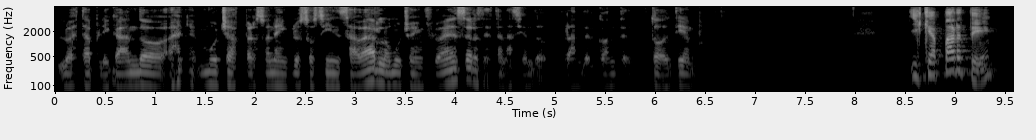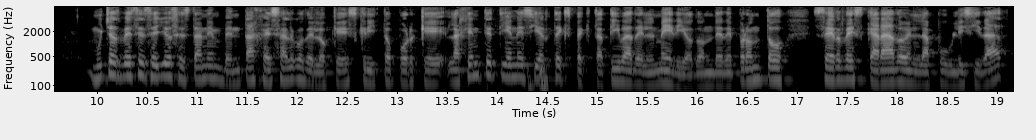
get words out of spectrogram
lo, está aplicando. Muchas personas, incluso sin saberlo, muchos influencers están haciendo branded content todo el tiempo. Y que aparte, muchas veces ellos están en ventaja, es algo de lo que he escrito, porque la gente tiene cierta expectativa del medio, donde de pronto ser descarado en la publicidad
